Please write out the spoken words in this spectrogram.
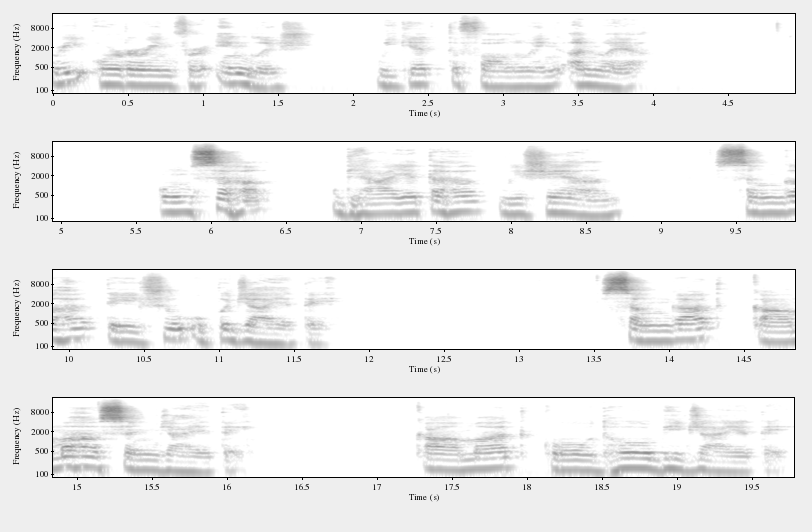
Reordering for English, we get the following anvaya. Punsaha dhyayatah vishayan सङ्गः तेषु उपजायते सङ्गात् कामः सञ्जायते कामात् क्रोधोऽभिजायते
